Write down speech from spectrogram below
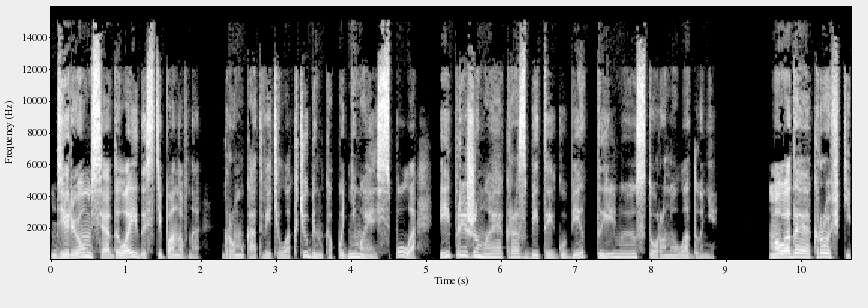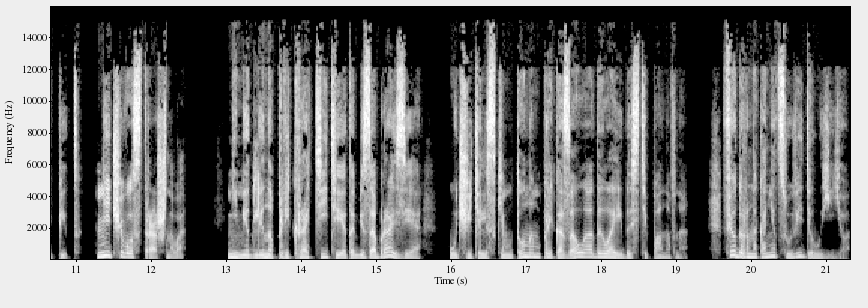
«Деремся, Аделаида Степановна», — громко ответил Актюбенко, поднимаясь с пола и прижимая к разбитой губе тыльную сторону ладони. «Молодая кровь кипит. Ничего страшного. Немедленно прекратите это безобразие», — учительским тоном приказала Аделаида Степановна. Фёдор наконец увидел ее.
